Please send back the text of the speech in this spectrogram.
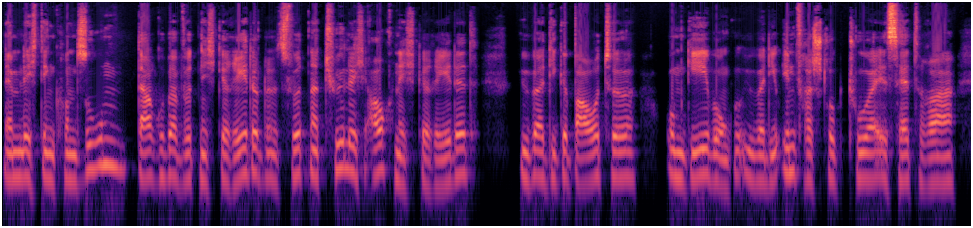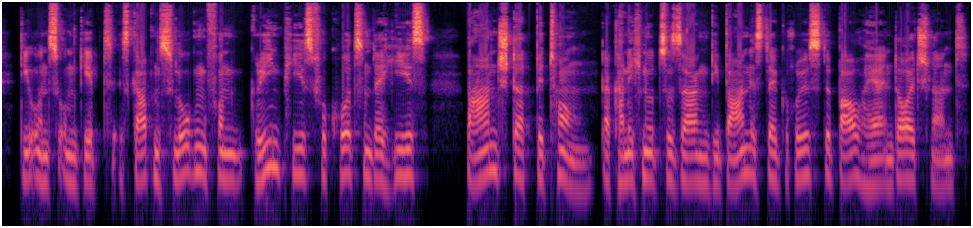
nämlich den Konsum, darüber wird nicht geredet und es wird natürlich auch nicht geredet über die gebaute Umgebung, über die Infrastruktur etc., die uns umgibt. Es gab einen Slogan von Greenpeace vor kurzem, der hieß Bahn statt Beton. Da kann ich nur zu sagen, die Bahn ist der größte Bauherr in Deutschland.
